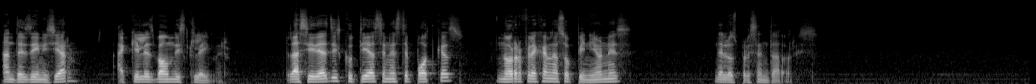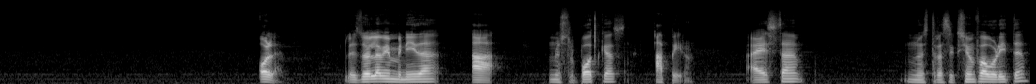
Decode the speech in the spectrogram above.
Antes de iniciar, aquí les va un disclaimer. Las ideas discutidas en este podcast no reflejan las opiniones de los presentadores. Hola, les doy la bienvenida a nuestro podcast Aperon. A esta, nuestra sección favorita,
